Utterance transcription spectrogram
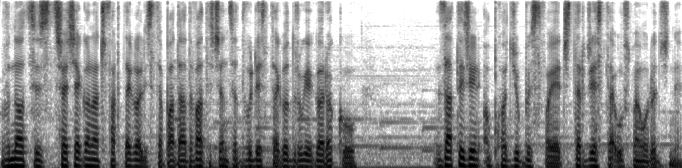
w nocy z 3 na 4 listopada 2022 roku. Za tydzień obchodziłby swoje 48 urodziny.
